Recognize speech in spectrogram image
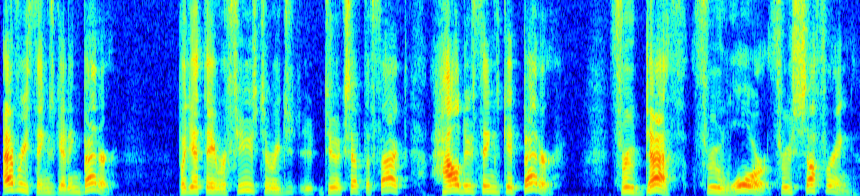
Everything's getting better. But yet they refuse to, to accept the fact how do things get better? Through death, through war, through suffering.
